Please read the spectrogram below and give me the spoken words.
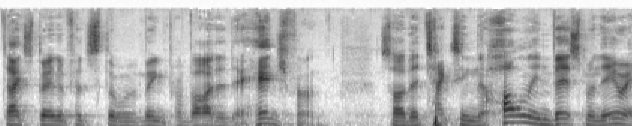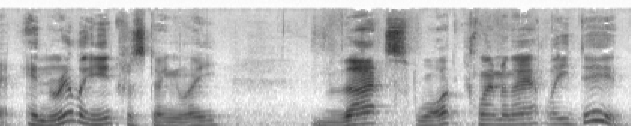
tax benefits that were being provided to hedge funds. So they're taxing the whole investment area. And really interestingly, that's what Clement Attlee did.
